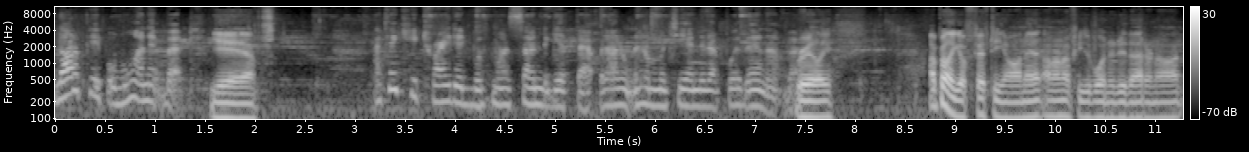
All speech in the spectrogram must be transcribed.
A lot of people want it, but Yeah. I think he traded with my son to get that, but I don't know how much he ended up with in it. But Really. I'd probably go 50 on it. I don't know if he's willing to do that or not.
